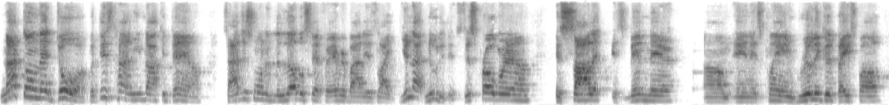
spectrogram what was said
Knocked on that door, but this time you knock it down. So I just wanted to level set for everybody. Is like you're not new to this. This program is solid. It's been there, um, and it's playing really good baseball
